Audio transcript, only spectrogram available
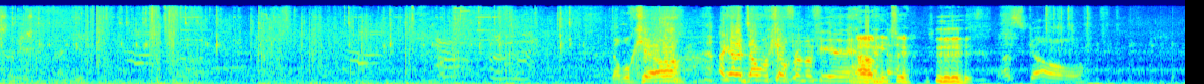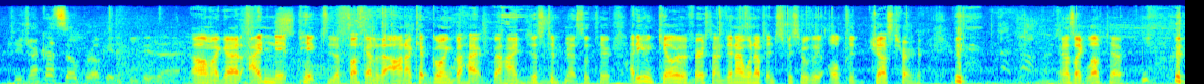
So just making it rain, dude. Double kill! I got a double kill from up here! Oh, me too. Let's go! Dude, Junkrat's so broken if you do that. oh my god, I nitpicked the fuck out of the Ana. I kept going behind behind just to mess with her. I didn't even kill her the first time. Then I went up and specifically ulted just her. and I was like, love tap.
